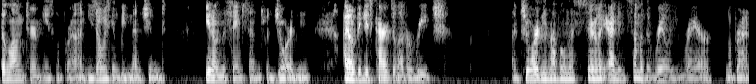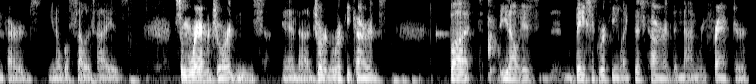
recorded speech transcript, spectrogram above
the long term, he's LeBron. He's always going to be mentioned, you know, in the same sentence with Jordan. I don't think his cards will ever reach a Jordan level necessarily. I mean, some of the really rare LeBron cards, you know, will sell as high as some rare Jordans and uh, Jordan rookie cards. But you know, his basic rookie like this card, the non-refractor,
